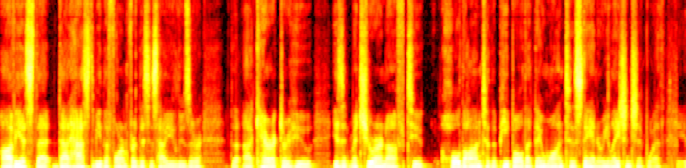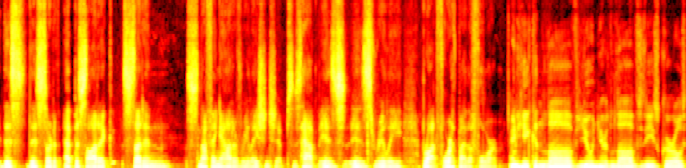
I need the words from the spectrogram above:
obvious that that has to be the form for This Is How You Lose Her the, a character who isn't mature enough to hold on to the people that they want to stay in a relationship with. This this sort of episodic, sudden snuffing out of relationships is hap- is is really brought forth by the form. And he can love Junior loves these girls,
